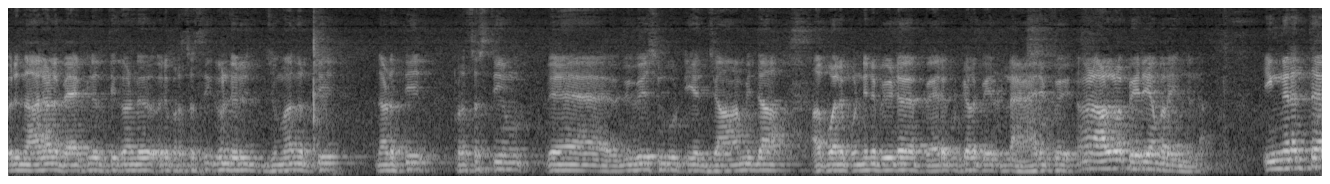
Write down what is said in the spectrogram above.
ഒരു നാലാളെ ബാക്കിൽ നിർത്തിക്കൊണ്ട് ഒരു പ്രശസ്തിക്ക് കൊണ്ട് ഒരു ജുമ നിർത്തി നടത്തി പ്രശസ്തിയും വിവേശം കൂട്ടിയ ജാമിത അതുപോലെ പെണ്ണിന്റെ വീട് പേരക്കുട്ടികളുടെ പേരിട്ടുള്ള ആരിഫ് അങ്ങനെ ആളുകളുടെ പേര് ഞാൻ പറയുന്നില്ല. ഇങ്ങനത്തെ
